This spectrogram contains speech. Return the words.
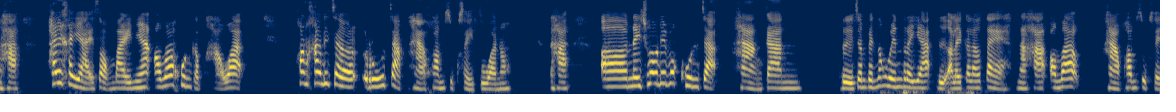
นะคะไพ่ขยายสองใบเนี้ยเอาว่าคุณกับเขาอะค่อนข้างที่จะรู้จักหาความสุขใส่ตัวเนาะนะคะเอ่อในช่วงที่พวกคุณจะห่างกัน หรือจำเป็นต้องเว้นระยะหรืออะไรก็แล้วแต่นะคะเอาว่าหาความสุขใส่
